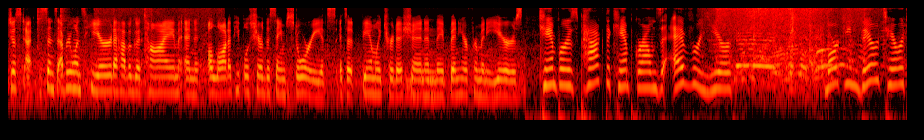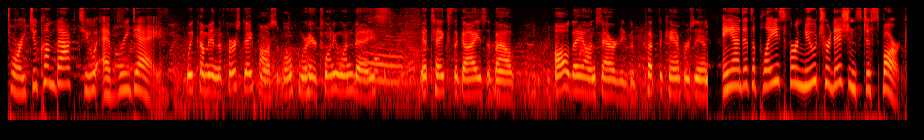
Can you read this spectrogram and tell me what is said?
just uh, since everyone's here to have a good time and a lot of people share the same story it's it's a family tradition and they've been here for many years. Campers pack the campgrounds every year marking their territory to come back to every day. We come in the first day possible. We're here 21 days. It takes the guys about all day on saturday to put the campers in and it's a place for new traditions to spark.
